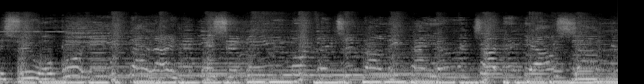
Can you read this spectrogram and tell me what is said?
也许我不应该来，也许你不在厨房里，还眼泪差点掉下来。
